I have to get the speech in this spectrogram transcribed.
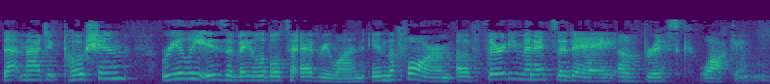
that magic potion, really is available to everyone in the form of 30 minutes a day of brisk walking.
